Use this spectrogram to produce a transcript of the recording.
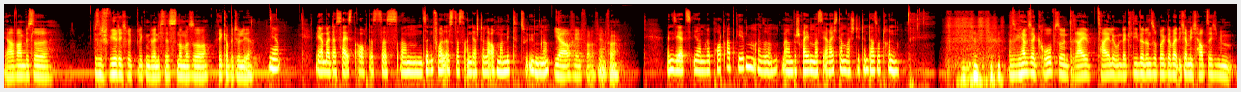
ja, war ein bisschen, bisschen schwierig rückblickend, wenn ich das nochmal so rekapituliere. Ja. Ja, aber das heißt auch, dass das ähm, sinnvoll ist, das an der Stelle auch mal mit zu üben, ne? Ja, auf jeden Fall, auf jeden ja. Fall. Wenn Sie jetzt Ihren Report abgeben, also äh, beschreiben, was Sie erreicht haben, was steht denn da so drin? Also wir haben es ja grob so in drei Teile untergliedert, unsere Projektarbeit. Ich habe mich hauptsächlich mit dem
